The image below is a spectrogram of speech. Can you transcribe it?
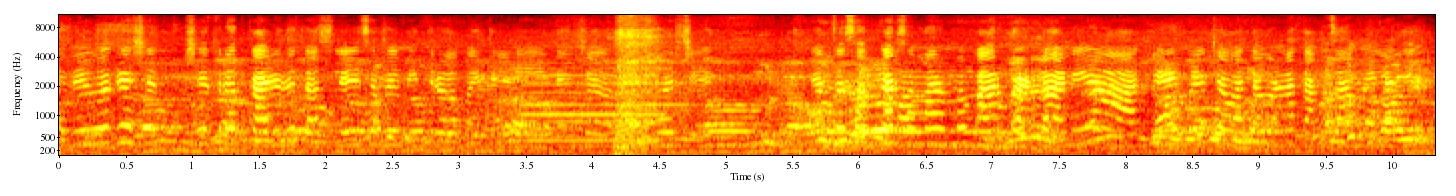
आणि वेगवेगळ्या क्षेत्रात कार्यरत असलेले सगळे मित्र मैत्रिणी त्यांच्या घरचे त्यांचा सत्कार समारंभ पार पडला आणि आ, खेळीमेळीच्या वातावरणात आमचा महिला दिन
